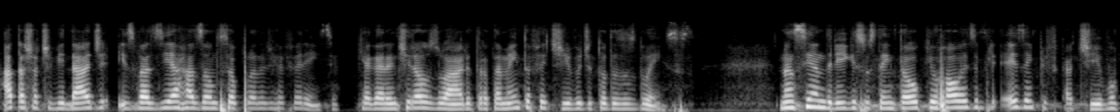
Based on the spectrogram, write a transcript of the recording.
A taxatividade esvazia a razão do seu plano de referência, que é garantir ao usuário o tratamento efetivo de todas as doenças. Nancy Andrighi sustentou que o rol exemplificativo,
